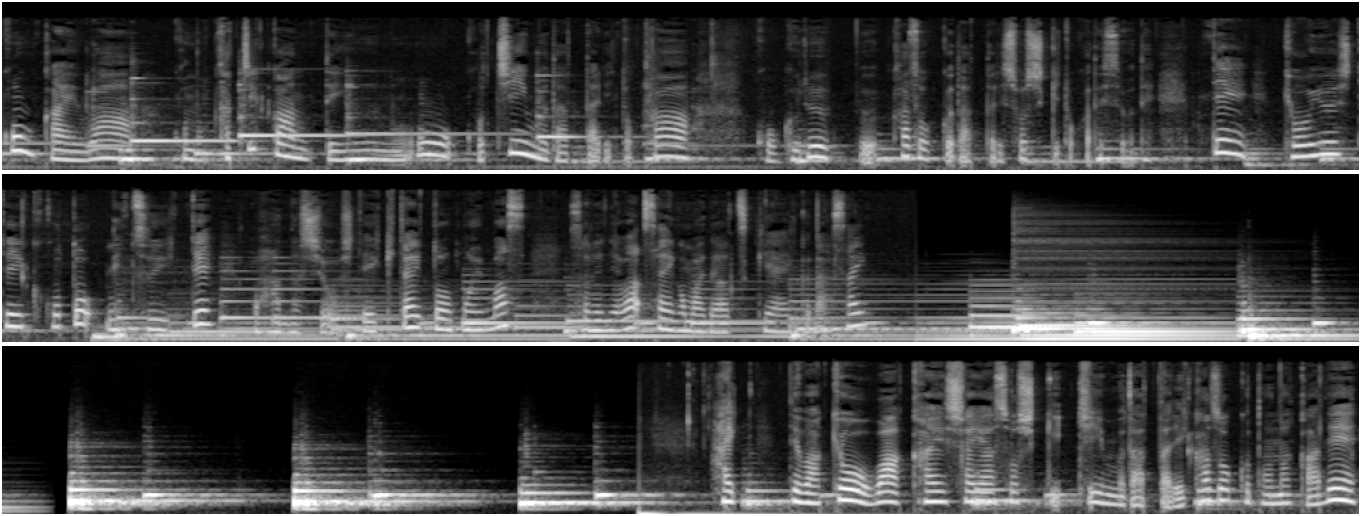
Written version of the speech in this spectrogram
今回はこの価値観っていうのをこうチームだったりとかこうグループ家族だったり組織とかですよね。で共有していくことについてお話をしていきたいと思います。それでは最後までお付き合いください。今日は会社や組織チームだったり家族の中で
